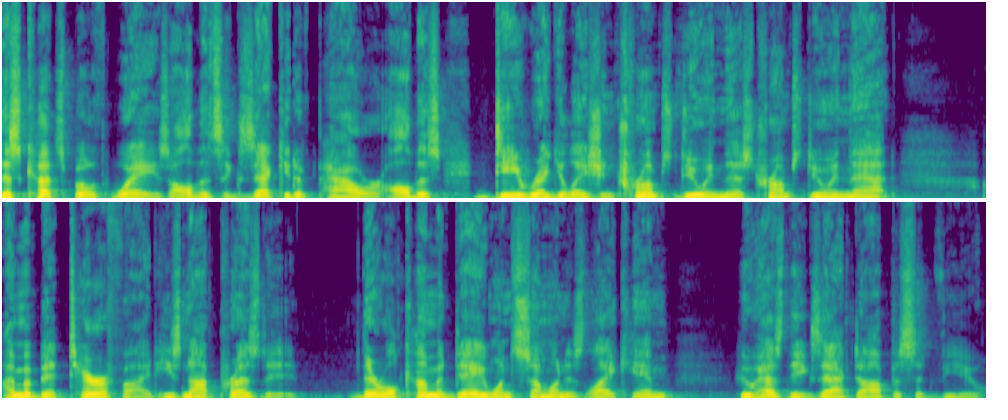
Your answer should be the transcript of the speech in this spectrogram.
This cuts both ways. All this executive power, all this deregulation. Trump's doing this, Trump's doing that. I'm a bit terrified. He's not president. There will come a day when someone is like him who has the exact opposite view.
